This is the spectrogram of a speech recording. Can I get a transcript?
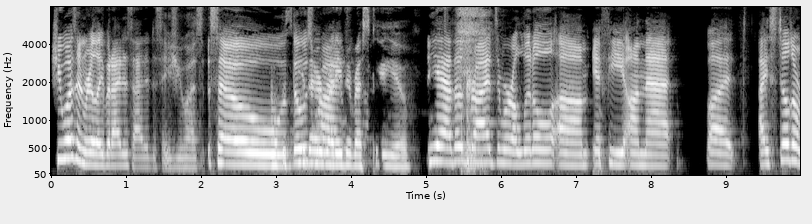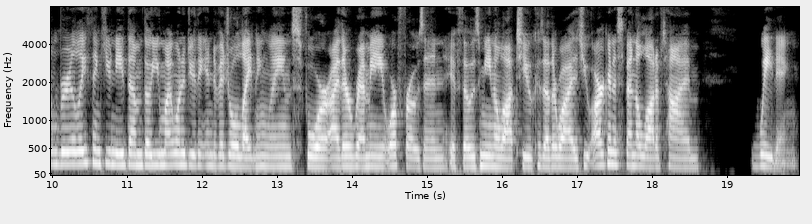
She wasn't really, but I decided to say she was. So be those there ready to rescue you. yeah, those rides were a little um, iffy on that, but I still don't really think you need them. Though you might want to do the individual lightning lanes for either Remy or Frozen if those mean a lot to you, because otherwise you are going to spend a lot of time waiting.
